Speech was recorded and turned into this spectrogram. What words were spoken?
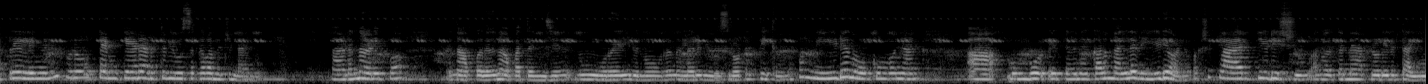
അത്ര ഇല്ലെങ്കിലും ഒരു ടെൻ കെയുടെ അടുത്ത് വ്യൂസ് ഒക്കെ വന്നിട്ടുണ്ടായിരുന്നു. ഇപ്പോൾ നാൽപ്പത് നാൽപ്പത്തഞ്ച് നൂറ് ഇരുന്നൂറ് എന്നുള്ളൊരു വ്യൂസിലോട്ട് എത്തിക്കുന്നത് അപ്പം വീഡിയോ നോക്കുമ്പോൾ ഞാൻ മുമ്പ് ഇട്ടതിനേക്കാളും നല്ല വീഡിയോ ആണ്. പക്ഷെ ക്ലാരിറ്റിയുടെ ഇഷ്യൂ അതുപോലെ തന്നെ അപ്ലോഡ് ചെയ്ത ടൈം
